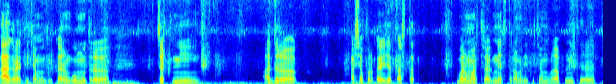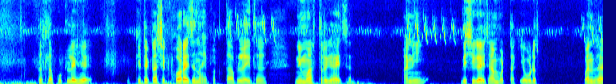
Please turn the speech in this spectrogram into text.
आग राहते त्याच्यामध्ये कारण गोमूत्र चटणी अद्रक अशा प्रकारे ज्यात असतात ब्रह्मास्त्र अग्निअस्त्रामध्ये त्याच्यामुळं आपण इथं तसला कुठलंही हे कीटकनाशक फवारायचं नाही. फक्त आपल्याला इथं निमास्त्र घ्यायचं. आणि देशी गाईचं आंबट ताक. एवढंच पंधरा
